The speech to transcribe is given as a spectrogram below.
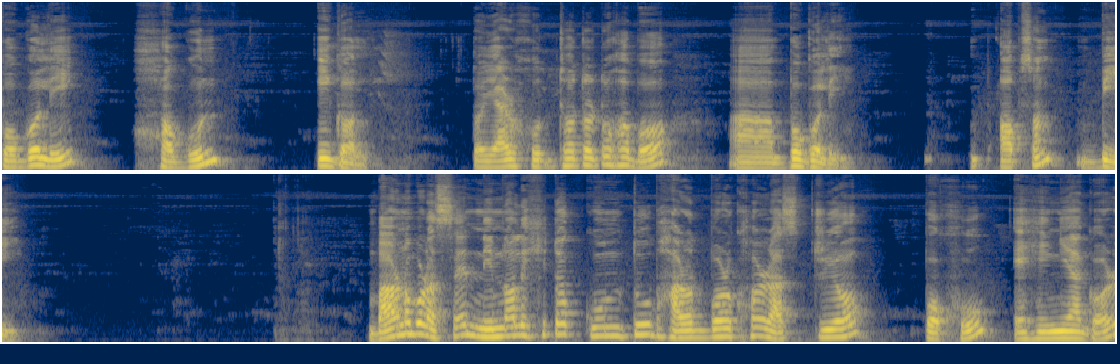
বগলী শগুন ঈগল। তো ইয়াৰ শুদ্ধটো হ'ব বগলী। অপশ্যন বি বাৰ নম্বৰ আছে নিম্নলিখিত কোনটো ভাৰতবৰ্ষৰ ৰাষ্ট্ৰীয় পশু? এশিঙীয়া গড়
